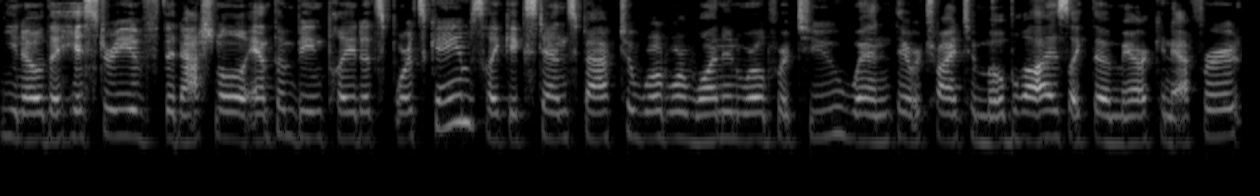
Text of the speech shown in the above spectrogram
you know, the history of the national anthem being played at sports games like extends back to World War One and World War Two when they were trying to mobilize like the American effort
